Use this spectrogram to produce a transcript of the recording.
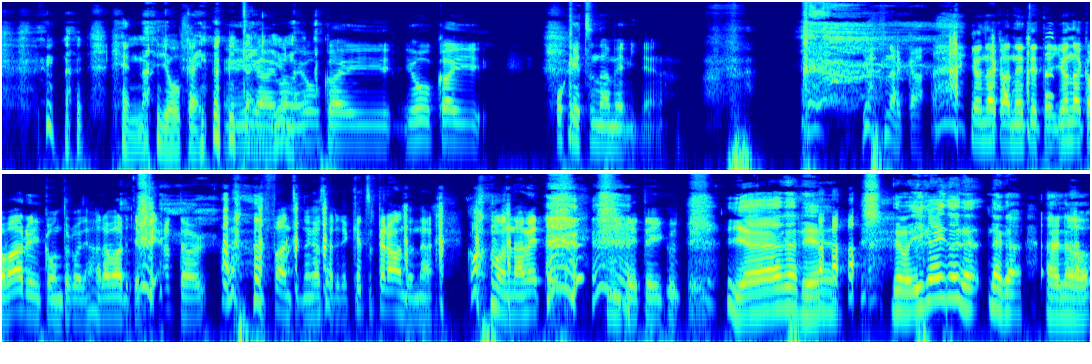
変な妖怪のい。みたいや、いに言うな。今の妖怪、妖怪、おけつなめみたいな。夜中、夜中寝てた夜中悪い子のとこに現れて、ピュッとパンツ脱がされて、ケツペロンとな、肛門舐めて逃げていくっていう。いやだね。でも意外とね、なんか、あの、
